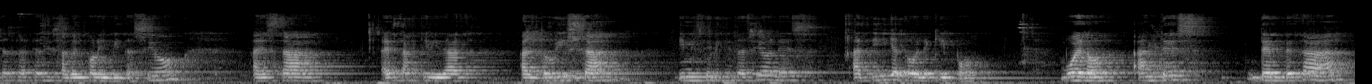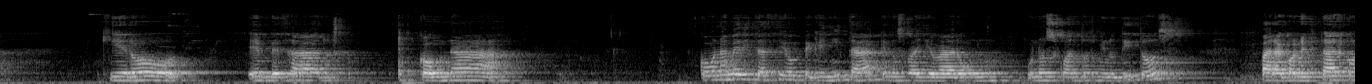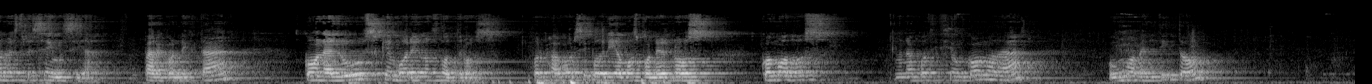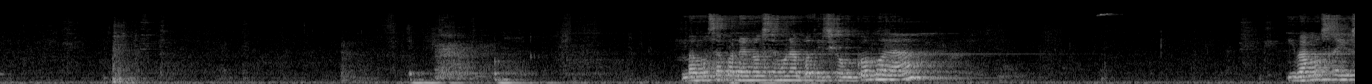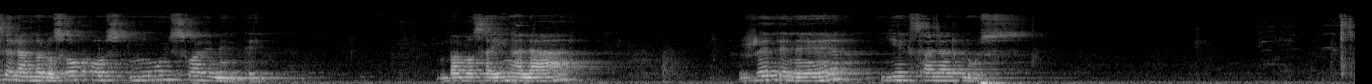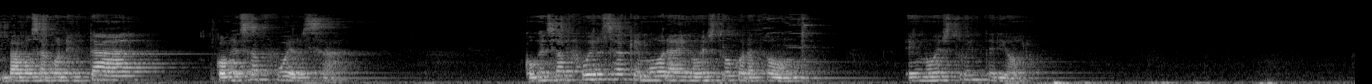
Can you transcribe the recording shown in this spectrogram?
Muchas gracias Isabel por la invitación a esta, a esta actividad altruista y mis felicitaciones a ti y a todo el equipo. Bueno, antes de empezar, quiero empezar con una, con una meditación pequeñita que nos va a llevar unos cuantos minutitos para conectar con nuestra esencia, para conectar con la luz que mora en nosotros. Por favor, si podríamos ponernos cómodos, en una posición cómoda, un momentito. Vamos a ponernos en una posición cómoda y vamos a ir cerrando los ojos muy suavemente. Vamos a inhalar, retener y exhalar luz. Vamos a conectar con esa fuerza, con esa fuerza que mora en nuestro corazón en nuestro interior.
